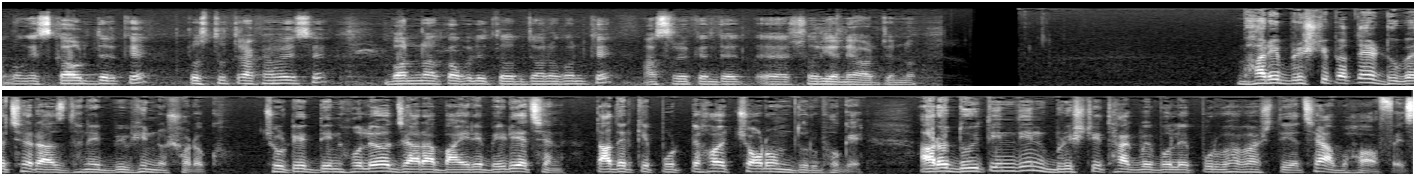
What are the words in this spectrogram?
এবং স্কাউটদেরকে প্রস্তুত রাখা হয়েছে বন্যা কবলিত জনগণকে আশ্রয় কেন্দ্রে সরিয়ে নেওয়ার জন্য। ভারী বৃষ্টিপাতে ডুবেছে রাজধানীর বিভিন্ন সড়ক। ছুটির দিন হলেও যারা বাইরে বেরিয়েছেন, তাদেরকে পড়তে হয় চরম দুর্ভোগে। আরও দুই তিন দিন বৃষ্টি থাকবে বলে পূর্বাভাস দিয়েছে আবহাওয়া অফিস।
